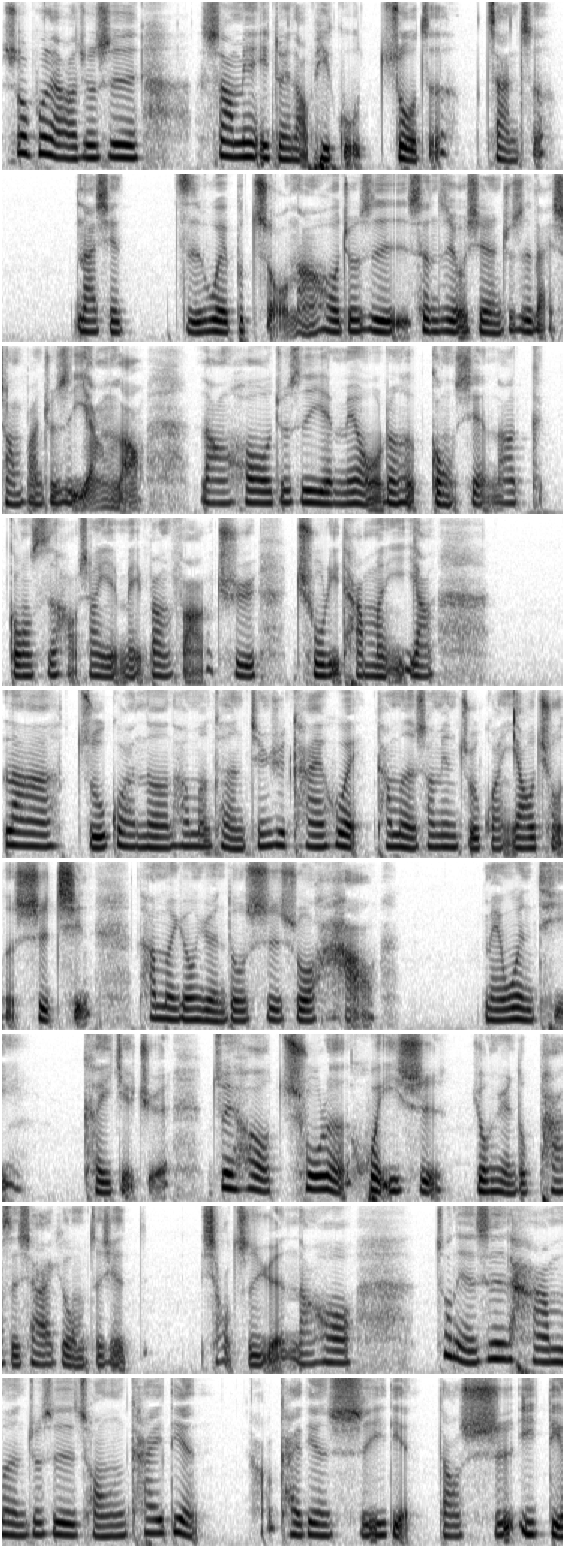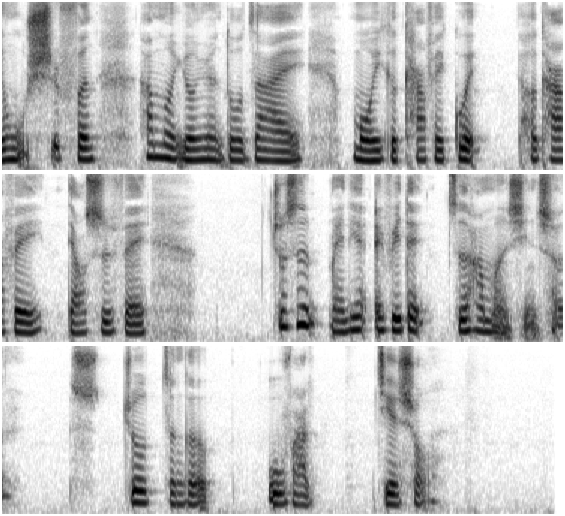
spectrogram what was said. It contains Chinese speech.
受不了就是上面一堆老屁股坐着站着，那些职位不走，然后就是甚至有些人就是来上班就是养老，然后就是也没有任何贡献，那公司好像也没办法去处理他们一样。那主管呢？他们可能进去开会，他们上面主管要求的事情，他们永远都是说好，没问题，可以解决。最后出了会议室，永远都 pass 下来给我们这些小职员。然后重点是他们就是从开店，好开店十一点到十一点五十分，他们永远都在某一个咖啡柜喝咖啡聊是非。就是每天 every day，这是他们的行程，是就整个无法接受。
